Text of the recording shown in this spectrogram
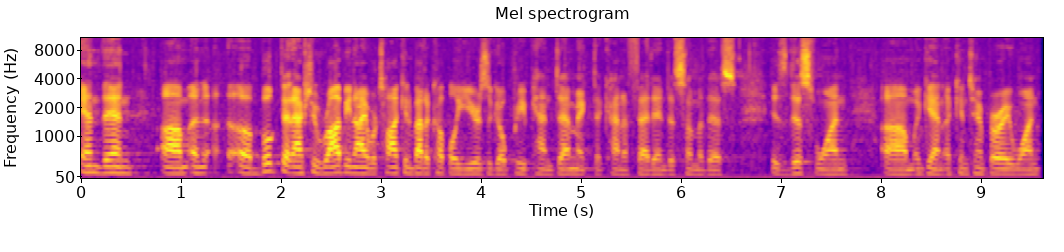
And then um, an, a book that actually Robbie and I were talking about a couple of years ago, pre pandemic, that kind of fed into some of this is this one. Um, again, a contemporary one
